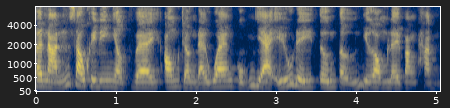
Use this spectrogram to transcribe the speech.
Hình ảnh sau khi đi Nhật về, ông Trần Đại Quang cũng già yếu đi tương tự như ông Lê Văn Thành.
